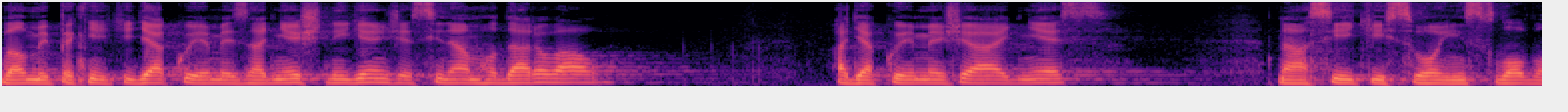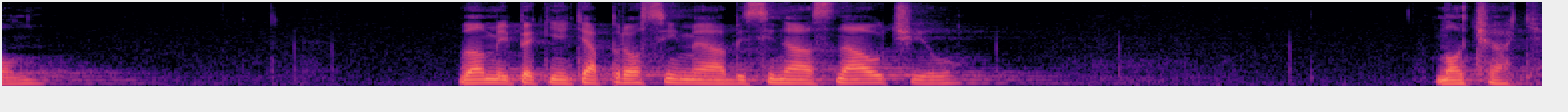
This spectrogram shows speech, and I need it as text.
veľmi pekne Ti ďakujeme za dnešný deň, že si nám ho daroval. A ďakujeme, že aj dnes nás síti svojim slovom. Veľmi pekne ťa prosíme, aby si nás naučil mlčať.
